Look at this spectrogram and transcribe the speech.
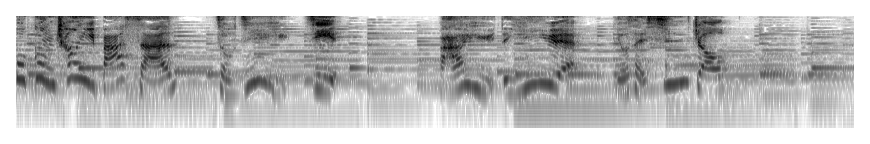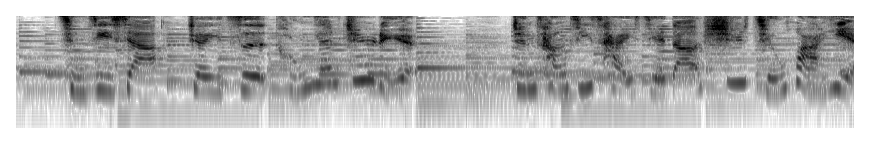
或共撑一把伞，走进雨季。把雨的音乐留在心中，请记下这一次童年之旅，珍藏起采撷的诗情画意。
